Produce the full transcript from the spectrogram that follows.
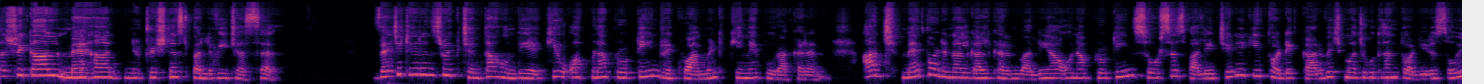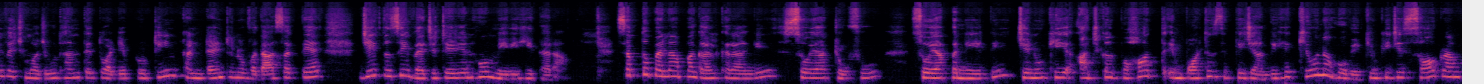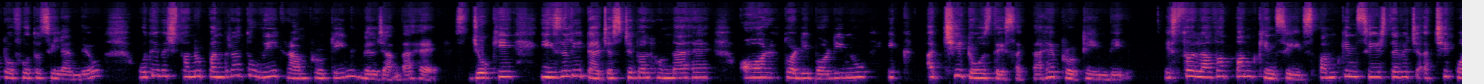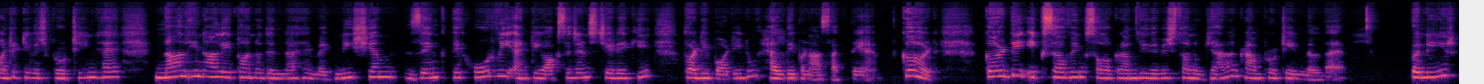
ਸਤਿ ਸ਼੍ਰੀ ਅਕਾਲ, ਮੈਂ ਹਾਂ ਨਿਊਟ੍ਰੀਸ਼ਨਿਸਟ ਪੱਲਵੀ ਜੱਸਲ। ਵੈਜੀਟੇਰੀਅਨਸ ਨੂੰ ਇੱਕ ਚਿੰਤਾ ਹੁੰਦੀ ਹੈ ਕਿ ਉਹ ਆਪਣਾ ਪ੍ਰੋਟੀਨ ਰਿਕੁਆਇਰਮੈਂਟ ਕਿਵੇਂ ਪੂਰਾ ਕਰਨ। ਅੱਜ ਮੈਂ ਤੁਹਾਡੇ ਨਾਲ ਗੱਲ ਕਰਨ ਵਾਲੀ ਹਾਂ ਉਹਨਾਂ ਪ੍ਰੋਟੀਨ ਸੋਰਸਸ ਵਾਲੇ, ਜਿਹੜੇ ਕਿ ਤੁਹਾਡੇ ਘਰ ਵਿੱਚ ਮੌਜੂਦ ਹਨ, ਤੁਹਾਡੀ ਰਸੋਈ ਵਿੱਚ ਮੌਜੂਦ ਹਨ ਤੇ ਤੁਹਾਡੇ ਪ੍ਰੋਟੀਨ ਕੰਟੈਂਟ ਨੂੰ ਵਧਾ ਸਕਦੇ ਹਨ ਜੇ ਤੁਸੀਂ ਵੈਜੀਟੇਰੀਅਨ ਹੋ, ਮੇਰੀ ਹੀ ਤਰ੍ਹਾਂ। ਸਭ ਤੋਂ ਪਹਿਲਾਂ ਆਪਾਂ ਗੱਲ ਕਰਾਂਗੇ ਸੋਇਆ ਟੋਫੂ, ਸੋਇਆ ਪਨੀਰ ਦੀ, ਜਿਹਨੂੰ ਕਿ ਅੱਜਕੱਲ ਬਹੁਤ ਇੰਪੋਰਟੈਂਸ ਦਿੱਤੀ ਜਾਂਦੀ ਹੈ। ਕਿਉਂ ਨਾ ਹੋਵੇ? ਕਿਉਂਕਿ ਜੇ 100 ਗ੍ਰਾਮ ਟੋਫੂ ਤੁਸੀਂ ਲੈਂਦੇ ਹੋ, ਉਹਦੇ ਵਿੱਚ ਤੁਹਾਨੂੰ 15 ਤੋਂ 20 ਗ੍ਰਾਮ ਪ੍ਰੋਟੀਨ ਮਿਲ ਜਾਂਦਾ ਹੈ, ਜੋ ਕਿ ਈਜ਼ੀਲੀ ਡਾਈਜੈਸਟੇਬਲ ਹੁੰਦਾ ਹੈ ਔਰ ਤੁਹਾਡੀ ਬਾਡੀ ਨੂੰ ਇੱਕ ਅੱਛੀ ਡੋਜ਼ ਦੇ ਸਕਦਾ ਹੈ ਪ੍ਰੋਟੀਨ ਦੀ। ਇਸ ਤੋਂ ਇਲਾਵਾ ਪੰਪਕਿਨ ਸੀਡਸ ਪੰਪਕਿਨ ਸੀਡਸ ਦੇ ਵਿੱਚ ਅੱਛੀ ਕੁਆਂਟੀਟੀ ਵਿੱਚ ਪ੍ਰੋਟੀਨ ਹੈ, ਨਾਲ ਹੀ ਨਾਲ ਇਹ ਤੁਹਾਨੂੰ ਦਿੰਦਾ ਹੈ ਮੈਗਨੀਸ਼ੀਅਮ ਜ਼ਿੰਕ ਤੇ ਹੋਰ ਵੀ ਐਂਟੀਆਕਸੀਡੈਂਟਸ ਜਿਹੜੇ ਕਿ ਤੁਹਾਡੀ ਬਾਡੀ ਨੂੰ ਹੈਲਦੀ ਬਣਾ ਸਕਦੇ ਹੈ। ਕਰਡ ਕਰਡ ਦੀ ਇੱਕ ਸਰਵਿੰਗ 100 ਗ੍ਰਾਮ ਦੀ ਦੇ ਵਿੱਚ ਤੁਹਾਨੂੰ 11 ਗ੍ਰਾਮ ਪ੍ਰੋਟੀਨ ਮਿਲਦਾ ਹੈ। ਪਨੀਰ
